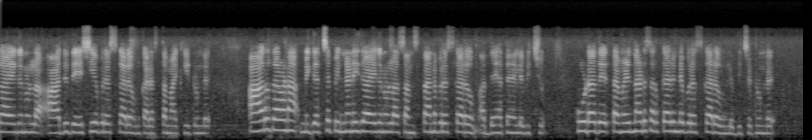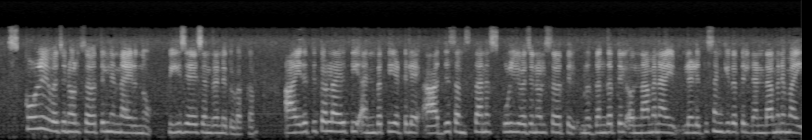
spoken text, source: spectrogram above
ഗായകനുള്ള ആദ്യ ദേശീയ പുരസ്കാരവും കരസ്ഥമാക്കിയിട്ടുണ്ട്. ആറു തവണ മികച്ച പിന്നണി ഗായകനുള്ള സംസ്ഥാന പുരസ്കാരവും അദ്ദേഹത്തിന് ലഭിച്ചു. കൂടാതെ തമിഴ്നാട് സർക്കാരിന്റെ പുരസ്കാരവും ലഭിച്ചിട്ടുണ്ട്. സ്കൂൾ യുവജനോത്സവത്തിൽ നിന്നായിരുന്നു പി. ജയചന്ദ്രന്റെ തുടക്കം. ആയിരത്തി തൊള്ളായിരത്തി അൻപത്തിയെട്ടിലെ ആദ്യ സംസ്ഥാന സ്കൂൾ യുവജനോത്സവത്തിൽ മൃദംഗത്തിൽ ഒന്നാമനായും ലളിത സംഗീതത്തിൽ രണ്ടാമനുമായി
